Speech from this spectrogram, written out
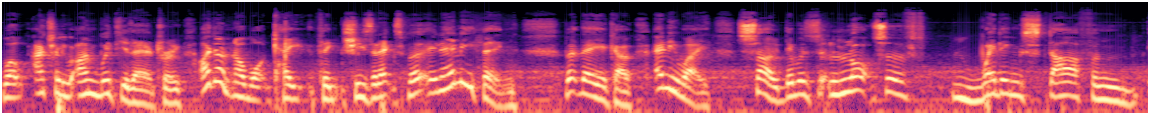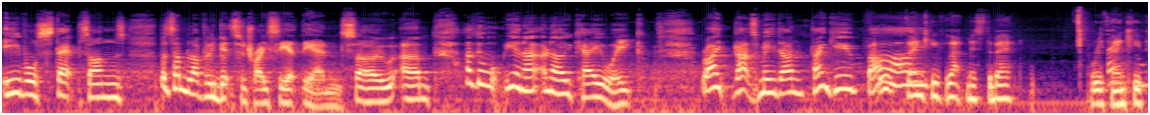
Well, actually, I'm with you there, Drew. I don't know what Kate thinks she's an expert in anything. But there you go. Anyway, so there was lots of wedding stuff and evil stepsons, but some lovely bits of Tracy at the end. So um, I thought, you know, an okay week. Right, that's me done. Thank you. Bye. Thank you for that, Mr. Bear. Really, thank, you.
